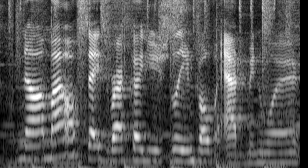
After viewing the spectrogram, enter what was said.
nah, my off days Raka usually involve admin work.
